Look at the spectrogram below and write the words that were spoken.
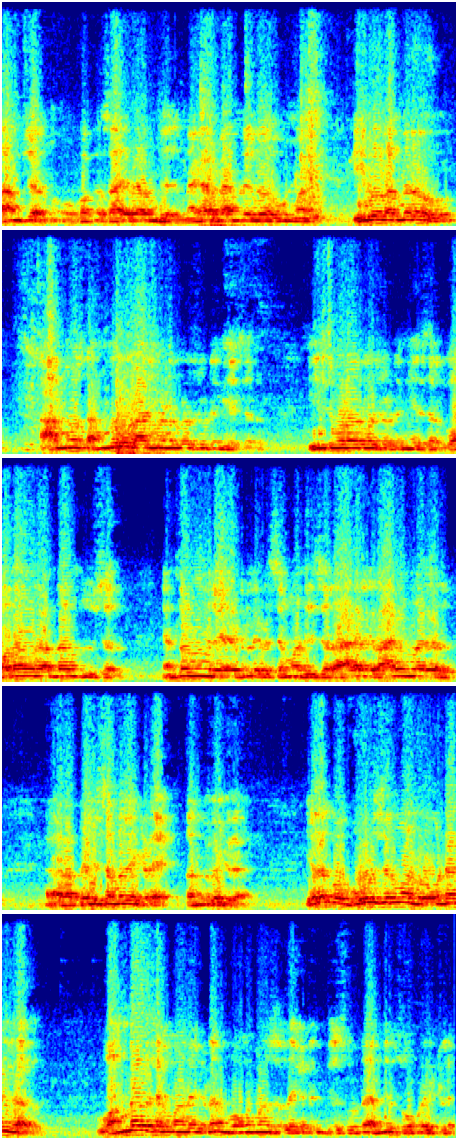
రామ్ చరణ్ ఓ పక్క సాయి రామ్ చరణ్ మెగా ఫ్యామిలీలో ఉన్న హీరోలందరూ ఆల్మోస్ట్ అందరూ రాజమండ్రిలో షూటింగ్ చేశారు. ఈస్ట్ గోదావరిలో షూటింగ్ చేశారు. గోదావరి అందాలను చూశారు. ఎంతో మంది డైరెక్టర్లు ఇక్కడ సినిమా తీశారు. రాగలి రాఘవేంద్ర గారు పెళ్ళి సందడి ఇక్కడే తణుకు దగ్గర. ఇలా బోర్డు సినిమాలు ఒకటని కాదు. వందల సినిమాలు ఇక్కడ మూగ మనుషుల దగ్గర నుంచి తీసుకుంటే అన్ని సూపర్ హిట్లే.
